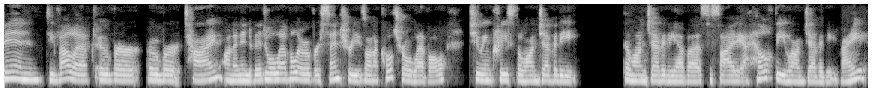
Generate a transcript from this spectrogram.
been developed over over time on an individual level or over centuries on a cultural level to increase the longevity the longevity of a society a healthy longevity right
